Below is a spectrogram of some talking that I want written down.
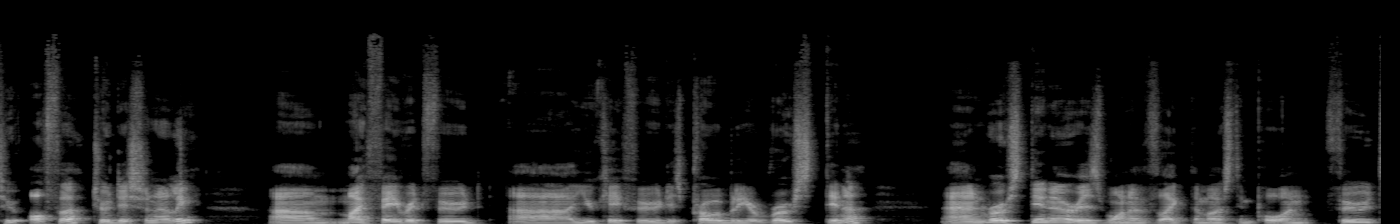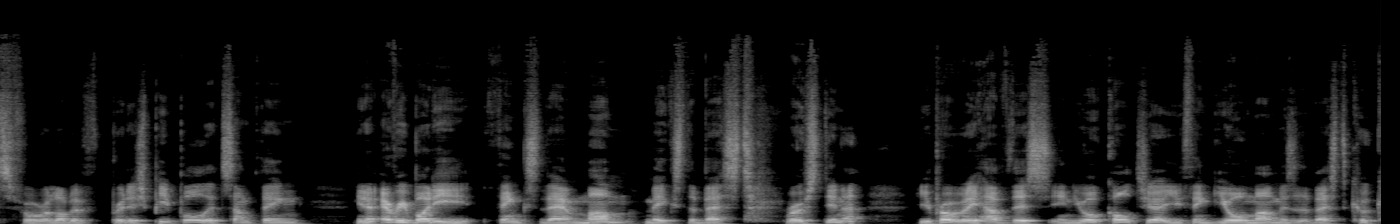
to offer traditionally. Um, my favorite food, uh, UK food, is probably a roast dinner. And roast dinner is one of like the most important foods for a lot of British people. It's something you know, everybody thinks their mum makes the best roast dinner. You probably have this in your culture. You think your mum is the best cook.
